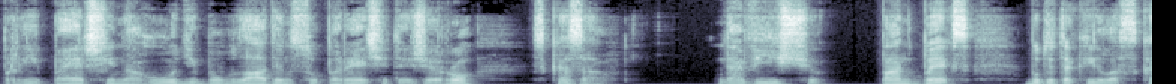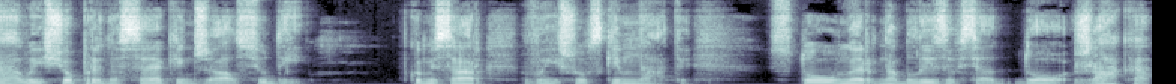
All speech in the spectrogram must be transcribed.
при першій нагоді був ладен суперечити Жеро, сказав Навіщо? Пан Бекс буде такий ласкавий, що принесе кинджал сюди. Комісар вийшов з кімнати. Стоунер наблизився до жака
